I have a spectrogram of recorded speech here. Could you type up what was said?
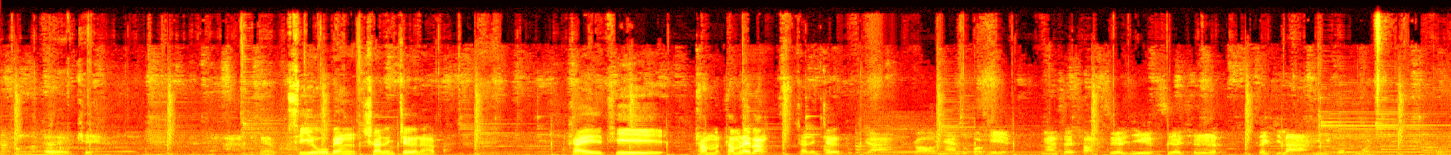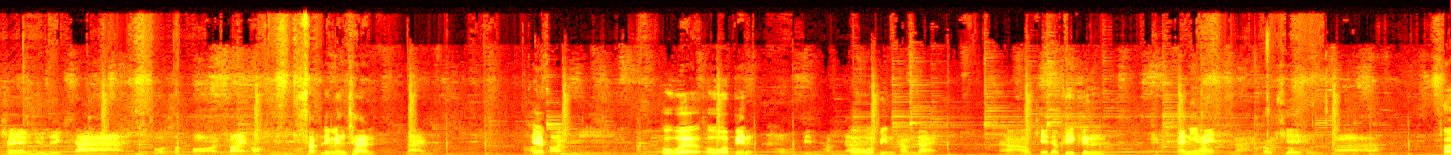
นะส่งมาเออโอเคนะครับ CEO Bank Challenger นะครับ ใครที่ทำทำอะไรบ้าง Challenger ทุกอย่างก็งานทุกประเภท งานเสื้อช็อปเสื้อยืด เสื้อเชิ้ตเสื้อกีฬามีครบหมดโอเคแบรนด์ยูเลกาอีโคสปอร์ตไฟฮอกมีหมด Supplementation ได้หมด F ตอนมี Over Overprint โอเวอร์ปินทำได้ Overprint ทำได้อ่าโอเค เดี๋ยวพี่ขึ้น อันนี้ให้ ได้โอเค ขอบคุณครับก็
